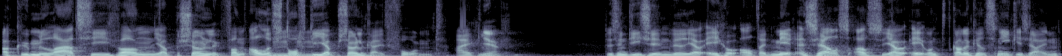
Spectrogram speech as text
accumulatie van jouw persoonlijk, van alle stof Mhm. die jouw persoonlijkheid vormt, eigenlijk. Dus in die zin wil jouw ego altijd meer. En zelfs als jouw ego, want het kan ook heel sneaky zijn.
